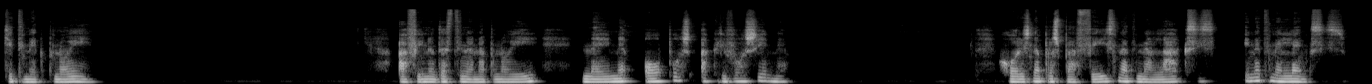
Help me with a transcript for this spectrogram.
και την εκπνοή. Αφήνοντας την αναπνοή να είναι όπως ακριβώς είναι. Χωρίς να προσπαθείς να την αλλάξεις ή να την ελέγξεις.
